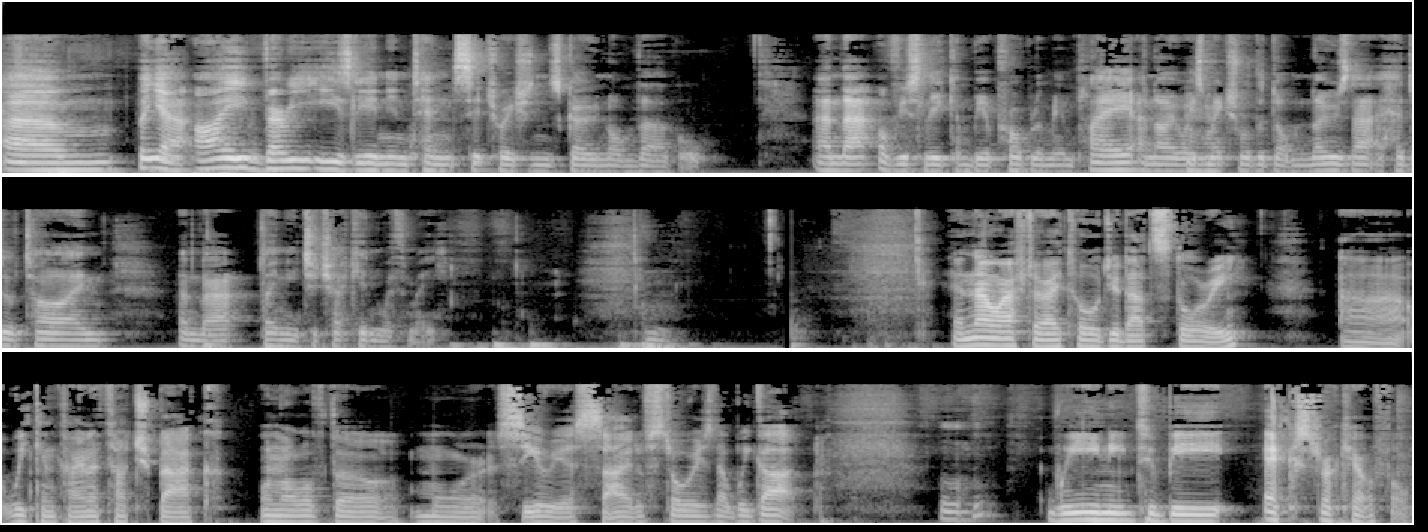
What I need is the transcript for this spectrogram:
Um, but yeah, I very easily in intense situations go non-verbal, and that obviously can be a problem in play. And I always mm-hmm. make sure the dom knows that ahead of time, and that they need to check in with me. Hmm. And now, after I told you that story, uh, we can kind of touch back on all of the more serious side of stories that we got. Mm-hmm. We need to be extra careful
